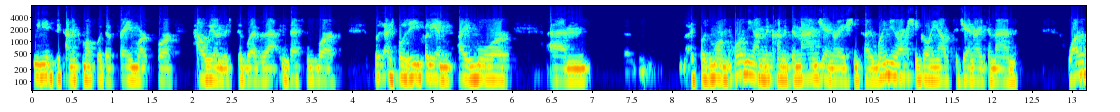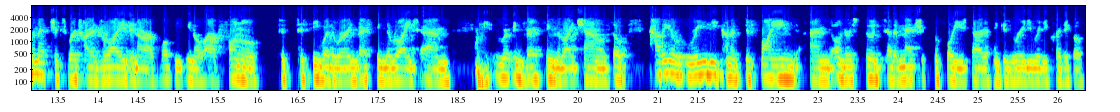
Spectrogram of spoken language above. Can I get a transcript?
we need to kind of come up with a framework for how we understood whether that investment worked. But I suppose equally and probably more, um, I suppose more importantly on the kind of demand generation side, when you're actually going out to generate demand, what are the metrics we're trying to drive in our, what we, you know, our funnel to, to see whether we're investing the right, um, investing in the right channel. So having a really kind of defined and understood set of metrics before you start, I think, is really, really critical.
